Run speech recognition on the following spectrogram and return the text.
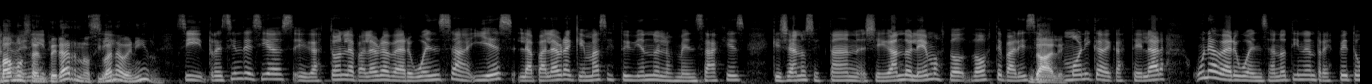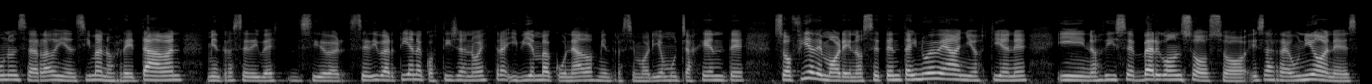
Vamos a, enterarnos y van a venir. Sí, recién decías, eh, Gastón, la palabra vergüenza y es la palabra que más estoy viendo en los mensajes que ya nos están llegando. Leemos dos, ¿te parece? Mónica de Castelar, una vergüenza, no tienen respeto, uno encerrado y encima nos retaban mientras se, se divertían a costilla nuestra y bien vacunados mientras se moría mucha gente. Sofía de Moreno, 79 años tiene y nos dice, vergonzoso, esas reuniones,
